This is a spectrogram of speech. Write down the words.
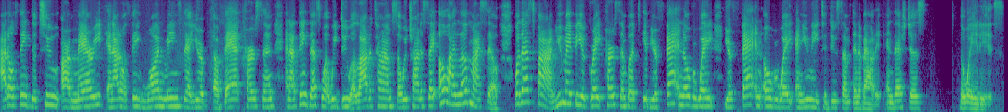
I don't think the two are married, and I don't think one means that you're a bad person. And I think that's what we do a lot of times. So we try to say, Oh, I love myself. Well, that's fine. You may be a great person, but if you're fat and overweight, you're fat and overweight, and you need to do something about it. And that's just the way it is.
